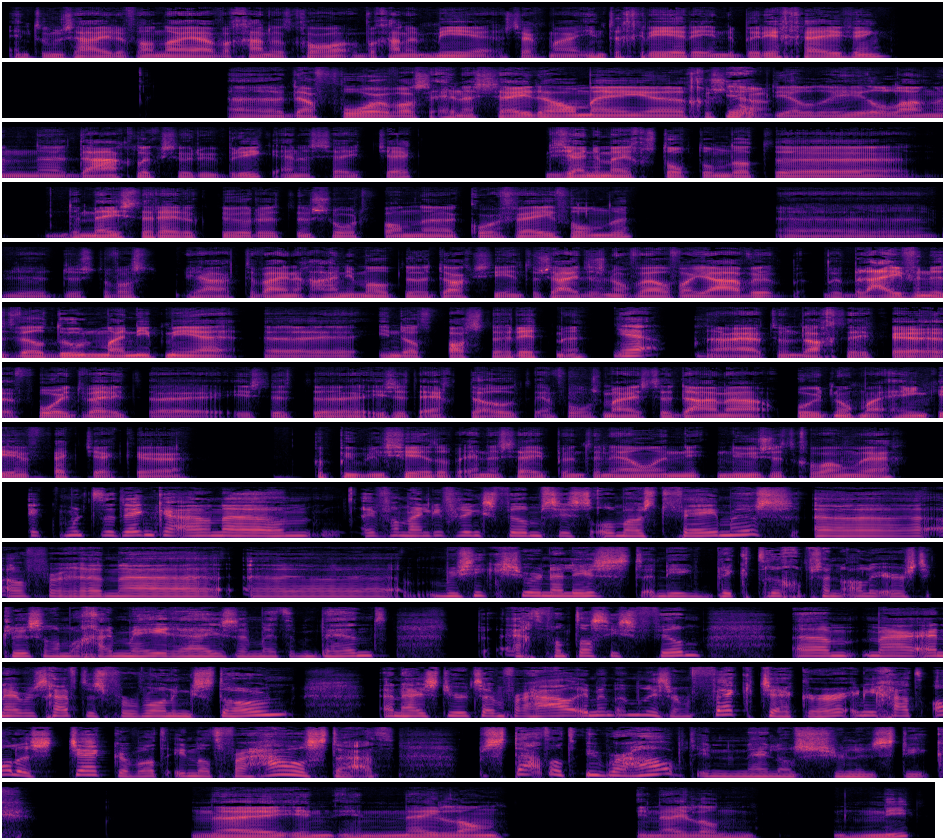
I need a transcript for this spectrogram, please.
En toen zeiden van, nou ja, we gaan het, gewoon, we gaan het meer zeg maar, integreren in de berichtgeving. Uh, daarvoor was NSC er al mee uh, gestopt. Ja. Die hadden heel lang een uh, dagelijkse rubriek, NSC Check. Die zijn ermee gestopt omdat de meeste redacteuren het een soort van corvée vonden. Uh, dus er was ja, te weinig animo op de redactie. En toen zeiden ze nog wel van ja, we, we blijven het wel doen, maar niet meer uh, in dat vaste ritme. Ja. Nou ja, toen dacht ik, uh, voor je het weet, is, het, is het echt dood. En volgens mij is er daarna ooit nog maar één keer een factcheck gepubliceerd op nsc.nl. En nu is het gewoon weg ik moet denken aan uh, een van mijn lievelingsfilms is Almost Famous. Uh, over een uh, muziekjournalist. En die blikt terug op zijn allereerste klus. En dan mag hij meereizen met een band. Echt een fantastische film. Um, maar, en hij beschrijft dus voor Rolling Stone. En hij stuurt zijn verhaal in. En dan is er een factchecker. En die gaat alles checken wat in dat verhaal staat. Bestaat dat überhaupt in de Nederlandse journalistiek? Nee, in, in, Nederland, in Nederland niet.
